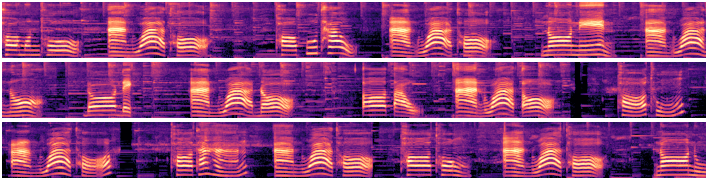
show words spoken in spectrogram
ทอมนโท อ่านว่าทอ ทอผู้เท่า อ่านว่าทอ นอเนน อ่านว่านอ ดอเด็ก อ่านว่าดอตอเต่า อ่านว่าตอถอถุง อ่านว่าถอ ทอทหาร อ่านว่าทอ ทอทง อ่านว่าทอ นอหนู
